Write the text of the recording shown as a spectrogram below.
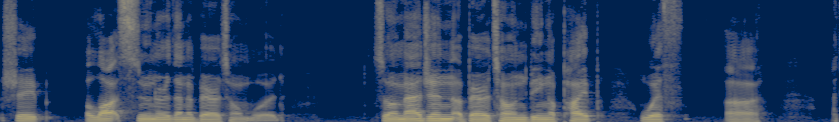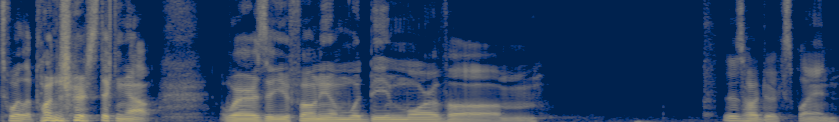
shape a lot sooner than a baritone would. So imagine a baritone being a pipe with uh, a toilet plunger sticking out, whereas a euphonium would be more of a. Um, this is hard to explain.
